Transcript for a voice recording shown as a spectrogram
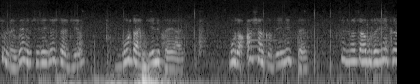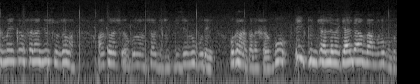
Şimdi benim size göstereceğim. Buradan gelip eğer buradan aşağı kata inip de siz mesela burada hacker maker falan diyorsunuz ama arkadaşlar bunun sadece gizemi bu değil. Bakın arkadaşlar bu ilk güncelleme geldiği an ben bunu buldum.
